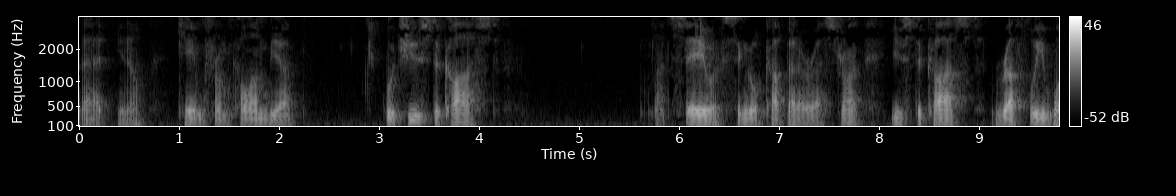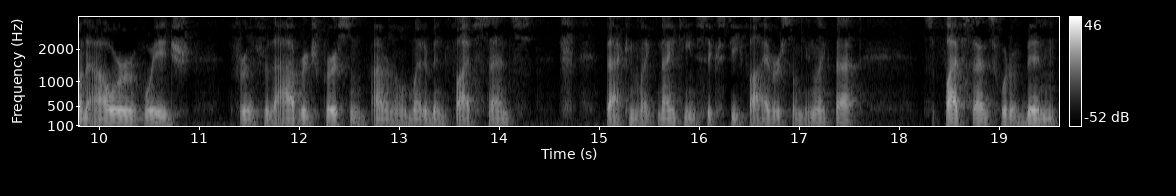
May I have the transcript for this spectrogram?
that, you know, came from Colombia, which used to cost, let's say a single cup at a restaurant, used to cost roughly one hour of wage for, for the average person. I don't know, it might have been five cents back in like 1965 or something like that. So five cents would have been,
